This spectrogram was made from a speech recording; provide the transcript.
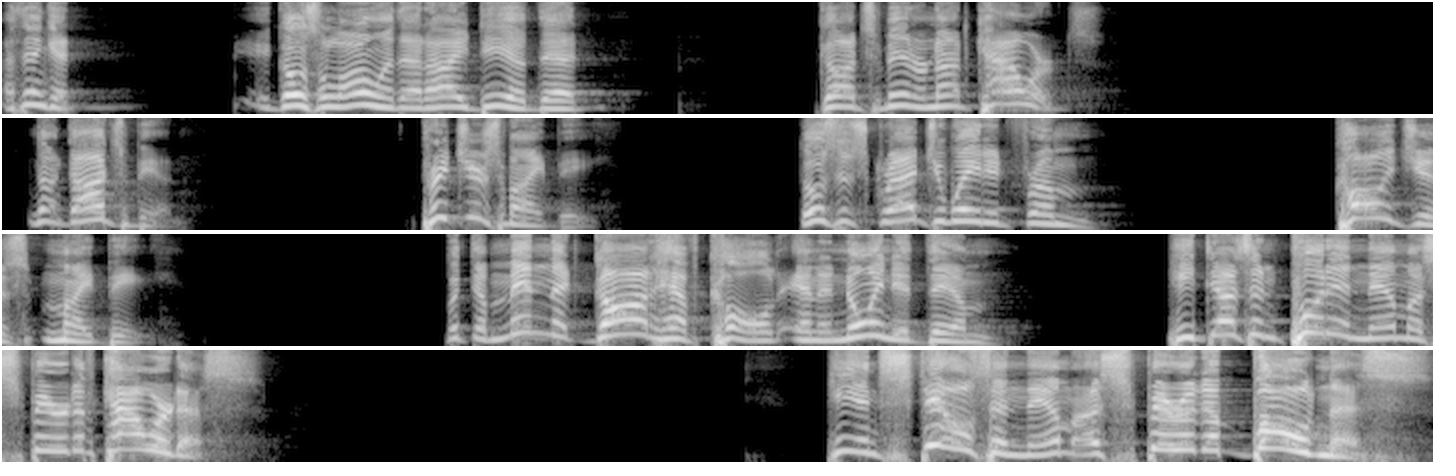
I think it, it goes along with that idea that God's men are not cowards. Not God's men. Preachers might be. Those that's graduated from colleges might be. But the men that God have called and anointed them, he doesn't put in them a spirit of cowardice. He instills in them a spirit of boldness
